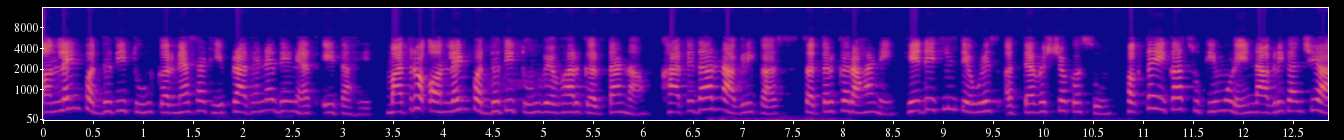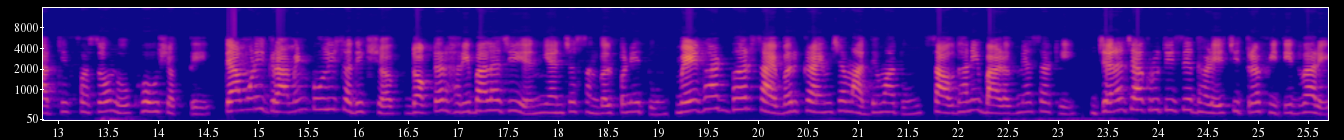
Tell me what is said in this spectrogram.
ऑनलाईन पद्धतीतून करण्यासाठी प्राधान्य देण्यात येत आहे. मात्र ऑनलाईन पद्धतीतून व्यवहार करताना खातेदार नागरिकास सतर्क राहणे हे देखील तेवढेच अत्यावश्यक असून फक्त एका चुकीमुळे नागरिकांची आर्थिक फसवणूक होऊ शकते. त्यामुळे ग्रामीण पोलीस अधीक्षक डॉक्टर हरिबालाजीयन यांच्या संकल्पनेतून मेळघाटभर सायबर क्राईमच्या माध्यमातून सावधानी बाळगण्यासाठी जनजागृतीचे धडे फितीद्वारे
